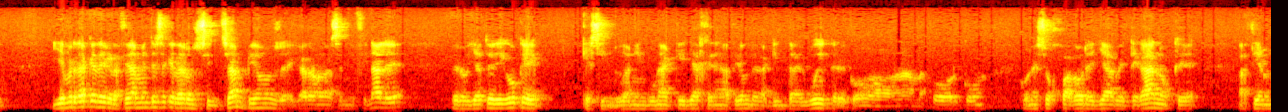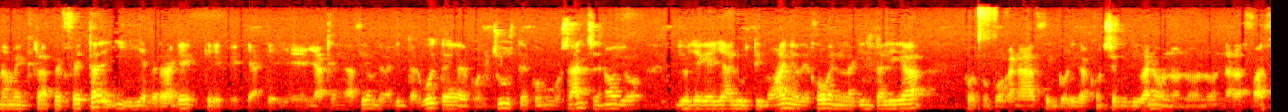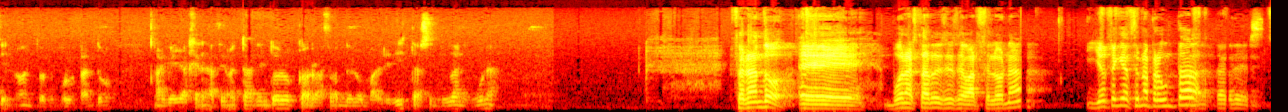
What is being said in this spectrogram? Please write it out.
Y, es verdad que desgraciadamente se quedaron sin Champions, llegaron a las semifinales, pero ya te digo que, que sin duda ninguna aquella generación de la quinta del buitre, con, a lo mejor con, con esos jugadores ya veteranos que hacían una mezcla perfecta y es verdad que, que, que aquella generación de la quinta del buitre, con Chuste, con Hugo Sánchez, ¿no? Yo, yo llegué ya al último año de joven en la quinta liga, pues, pues, pues ganar cinco ligas consecutivas no, no, no, es nada fácil, ¿no? Entonces, por lo tanto, aquella generación está dentro del corazón de los madridistas, sin duda ninguna. Fernando, eh, buenas tardes desde Barcelona. Yo te quiero hacer una pregunta.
